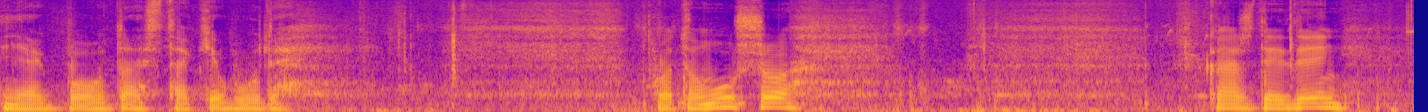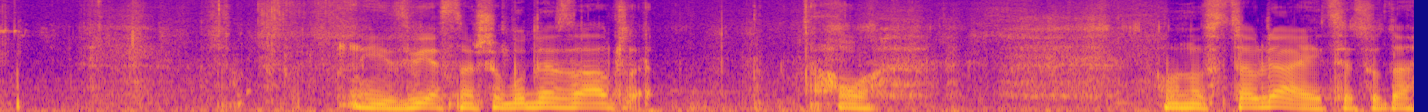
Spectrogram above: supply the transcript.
як Бог дасть, так і буде. Тому що кожен день неізвісно, що буде завтра. О, воно вставляється туди.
